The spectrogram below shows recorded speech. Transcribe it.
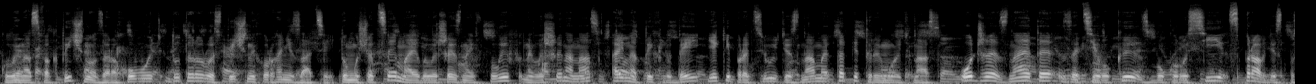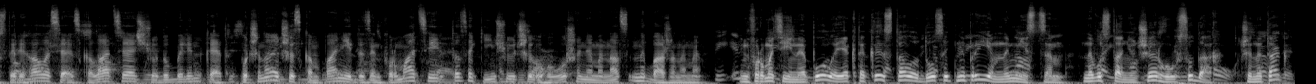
коли нас фактично зараховують до терористичних організацій, тому що це має величезний вплив не лише на нас, а й на тих людей, які працюють із нами та підтримують нас. Отже, знаєте, за ці роки з боку Росії справді спостерігалася ескалація щодо Белінкет, починаючи з кампанії дезінформації та закінчуючи оголошеннями нас небажаними. Інформаційне поле як таке стало досить неприємним місцем, не в останню чергу в судах. Чи не так?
